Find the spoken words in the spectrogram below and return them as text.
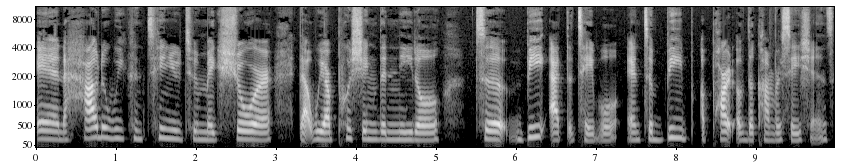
and how do we continue to make sure that we are pushing the needle to be at the table and to be a part of the conversations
